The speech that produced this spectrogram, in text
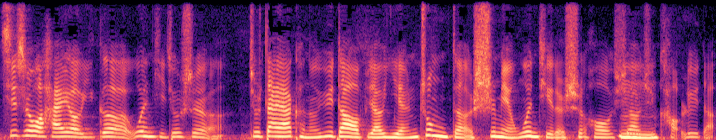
其实我还有一个问题，就是就是大家可能遇到比较严重的失眠问题的时候，需要去考虑的。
